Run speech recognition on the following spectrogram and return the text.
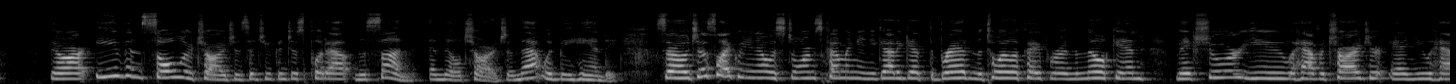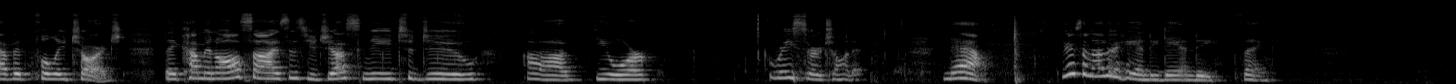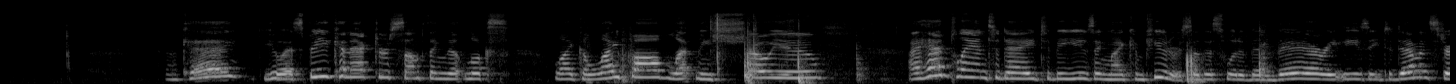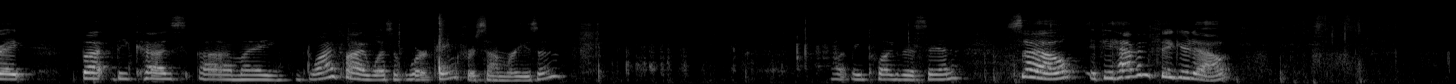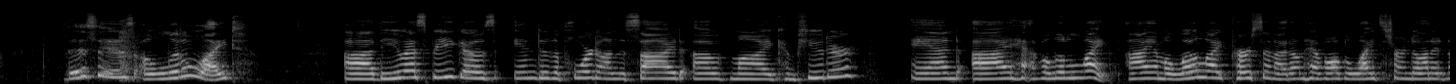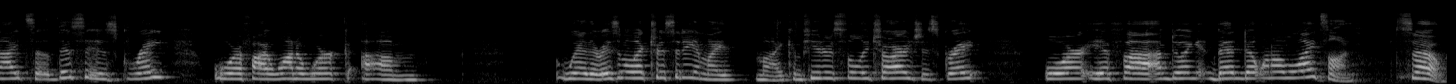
there are even solar charges that you can just put out in the sun and they'll charge, and that would be handy. So just like when you know a storm's coming and you got to get the bread and the toilet paper and the milk in, make sure you have a charger and you have it fully charged. They come in all sizes. You just need to do uh, your research on it. Now, here's another handy dandy thing. Okay, USB connector, something that looks like a light bulb. Let me show you. I had planned today to be using my computer, so this would have been very easy to demonstrate, but because uh, my Wi-Fi wasn't working for some reason, let me plug this in. So, if you haven't figured out, this is a little light. Uh, the USB goes into the port on the side of my computer and I have a little light. I am a low light person. I don't have all the lights turned on at night, so this is great. Or if I want to work um, where there isn't electricity and my, my computer is fully charged, it's great. Or if uh, I'm doing it in bed and don't want all the lights on. So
